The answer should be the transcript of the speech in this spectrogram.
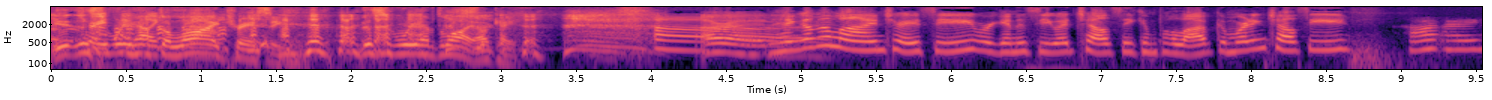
you- this is where you Tracy's have to lie, no. Tracy. This is where you have to lie. Okay. All right. Hang on the uh, line, Tracy. We're going to see what Chelsea can pull off. Good morning, Chelsea. Hi.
